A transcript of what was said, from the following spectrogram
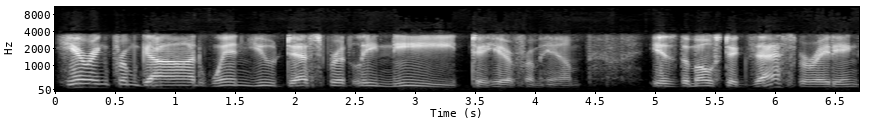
hearing from God when you desperately need to hear from Him is the most exasperating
